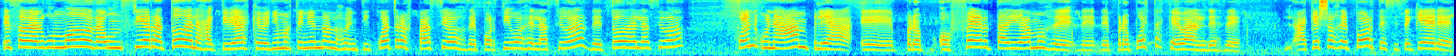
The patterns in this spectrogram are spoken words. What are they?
Eso de algún modo da un cierre a todas las actividades que venimos teniendo en los 24 espacios deportivos de la ciudad, de toda la ciudad, con una amplia eh, oferta, digamos, de, propuestas que van desde aquellos deportes, si se quiere,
